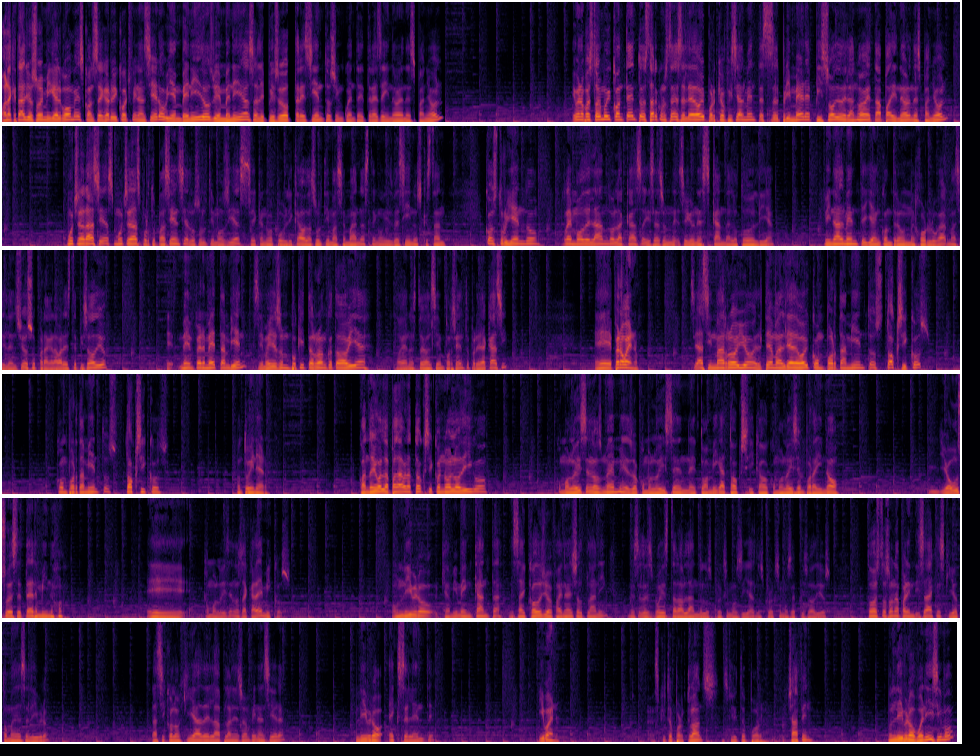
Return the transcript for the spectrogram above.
Hola, ¿qué tal? Yo soy Miguel Gómez, consejero y coach financiero. Bienvenidos, bienvenidas al episodio 353 de Dinero en Español. Y bueno, pues estoy muy contento de estar con ustedes el día de hoy porque oficialmente este es el primer episodio de la nueva etapa de Dinero en Español. Muchas gracias, muchas gracias por tu paciencia los últimos días. Sé que no he publicado las últimas semanas. Tengo mis vecinos que están construyendo, remodelando la casa y se hace un, se oye un escándalo todo el día. Finalmente ya encontré un mejor lugar, más silencioso para grabar este episodio. Eh, me enfermé también, si me oyes un poquito ronco todavía, todavía no estoy al 100%, pero ya casi. Eh, pero bueno, ya sin más rollo, el tema del día de hoy, comportamientos tóxicos. Comportamientos tóxicos con tu dinero. Cuando digo la palabra tóxico no lo digo como lo dicen los memes o como lo dicen eh, tu amiga tóxica o como lo dicen por ahí, no yo uso ese término eh, como lo dicen los académicos. Un libro que a mí me encanta, The Psychology of Financial Planning. De ese les voy a estar hablando en los próximos días, los próximos episodios. Todo esto son aprendizajes que yo tomé de ese libro. La psicología de la planeación financiera. Un libro excelente. Y bueno, escrito por Klontz, escrito por Chaffin. Un libro buenísimo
